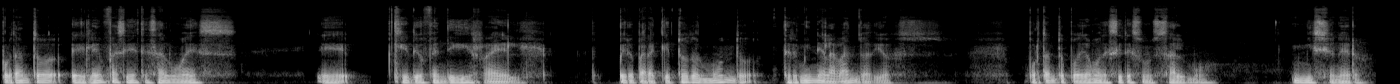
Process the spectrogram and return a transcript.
Por tanto, el énfasis de este salmo es eh, que Dios bendiga a Israel, pero para que todo el mundo termine alabando a Dios. Por tanto, podríamos decir es un salmo misionero.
